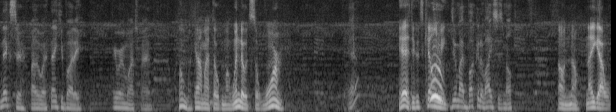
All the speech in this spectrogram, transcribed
Nixer, by the way, thank you, buddy. Thank you very much, man. oh my god, I'm gonna have to open my window. It's so warm. Yeah? Yeah, dude, it's killing me. Dude, my bucket of ice is melting. Oh no, now you got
